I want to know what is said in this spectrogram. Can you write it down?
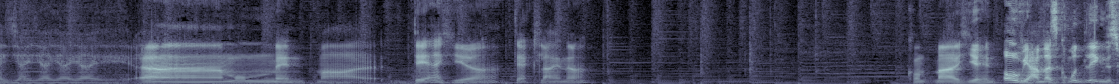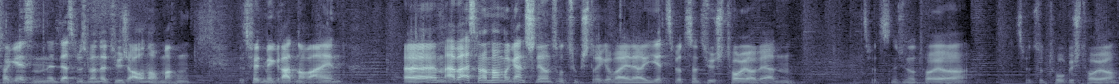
Eieieiei. Äh, Moment mal. Der hier, der Kleine, kommt mal hier hin. Oh, wir haben was Grundlegendes vergessen. Ne? Das müssen wir natürlich auch noch machen. Das fällt mir gerade noch ein. Ähm, aber erstmal machen wir ganz schnell unsere Zugstrecke weiter. Jetzt wird es natürlich teuer werden. Jetzt wird es nicht nur teuer, jetzt wird es utopisch teuer.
